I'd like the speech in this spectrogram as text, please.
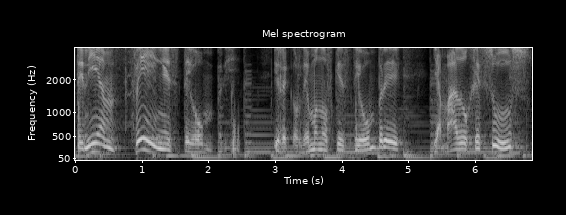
Tenían fe en este hombre. Y recordémonos que este hombre llamado Jesús,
